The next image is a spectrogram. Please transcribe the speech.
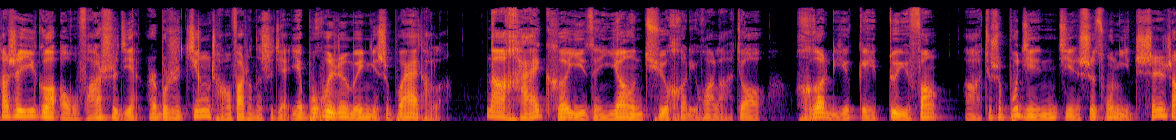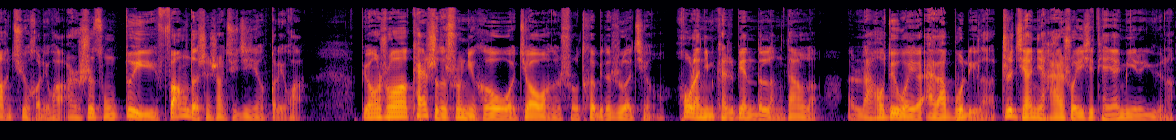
它是一个偶发事件，而不是经常发生的事件，也不会认为你是不爱他了。那还可以怎样去合理化了？叫合理给对方啊，就是不仅仅是从你身上去合理化，而是从对方的身上去进行合理化。比方说，开始的时候你和我交往的时候特别的热情，后来你们开始变得冷淡了，然后对我也爱答不理了。之前你还说一些甜言蜜语呢，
